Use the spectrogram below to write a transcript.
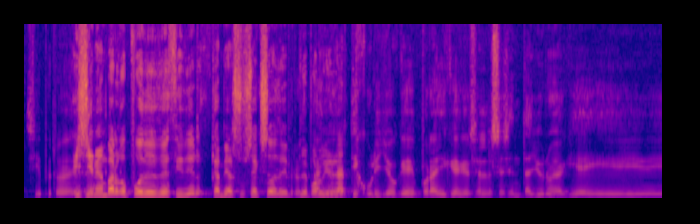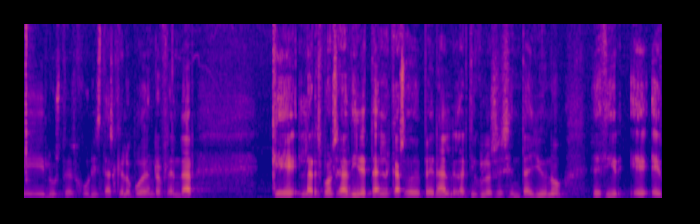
Sí, pero, y sin eh, embargo puede decidir cambiar su sexo de, de por vida. Hay un articulillo que por ahí que es el 61, y aquí hay ilustres juristas que lo pueden refrendar, que la responsabilidad directa, en el caso de penal, el artículo 61, es decir, eh, eh,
